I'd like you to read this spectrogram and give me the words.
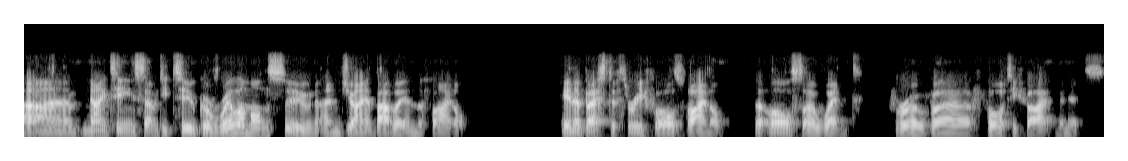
Um, 1972, Gorilla Monsoon and Giant Baba in the final, in a best of three falls final that also went for over 45 minutes.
